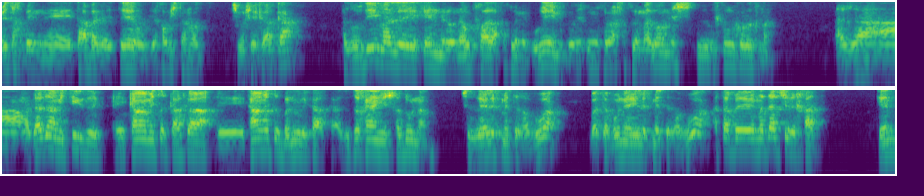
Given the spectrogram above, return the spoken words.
בטח בין אה, תב"ע להיתר, עוד יכול להשתנות שימושי קרקע. אז עובדים על, אה, כן, מלונאות יכולה להפוך למגורים, גולים יכולים להפוך למלון, יש, זה, זה קורה כל הזמן. אז המדד האמיתי זה כמה מטר קרקע, כמה מטר בנוי לקרקע. אז לצורך העניין יש לך דונם, שזה אלף מטר רבוע, ואתה בונה אלף מטר רבוע, אתה במדד של אחד, כן?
